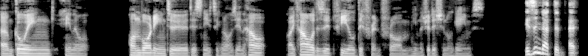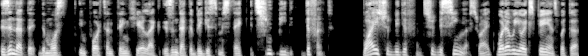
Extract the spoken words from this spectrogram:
um, going, you know, onboarding into this new technology and how, like, how does it feel different from, you know, traditional games? isn't that the uh, isn't that the, the most important thing here like isn't that the biggest mistake it shouldn't be different why it should be different it should be seamless right whatever your experience with the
